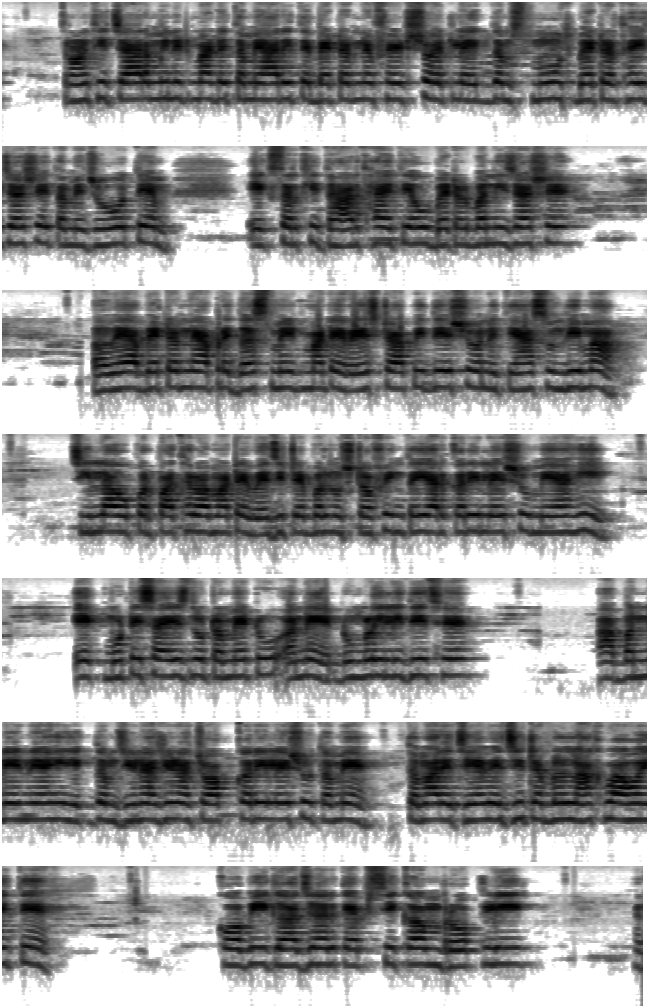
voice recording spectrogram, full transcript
ત્રણથી ચાર મિનિટ માટે તમે આ રીતે બેટરને ફેટશો એટલે એકદમ સ્મૂથ બેટર થઈ જશે. તમે જુઓ તેમ એક સરખી ધાર થાય તેવું બેટર બની જશે. હવે આ બેટરને આપણે દસ મિનિટ માટે રેસ્ટ આપી દઈશું અને ત્યાં સુધીમાં ચીલા ઉપર પાથરવા માટે વેજીટેબલનું સ્ટફિંગ તૈયાર કરી લઈશું મેં અહીં એક મોટી સાઇઝનું ટમેટું અને ડુંગળી લીધી છે. આ બંનેને અહીં એકદમ ઝીણા ઝીણા ચોપ કરી લઈશું તમે તમારે જે વેજીટેબલ નાખવા હોય તે કોબી, ગાજર, capsicum, broccoli,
